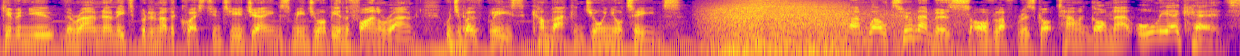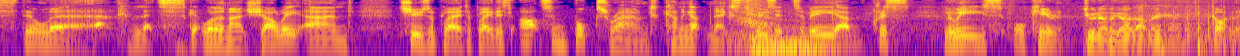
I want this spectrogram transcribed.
given you the round. No need to put another question to you, James. Means you won't be in the final round. Would you both please come back and join your teams? Um, well, two members of Loughborough's Got Talent gone now. All the eggheads still there. Let's get one of them out, shall we? And choose a player to play this arts and books round coming up next. Who's it to be? Um, Chris, Louise, or Kieran? Do you want to have a go at that, Lee? Go on, Lee.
